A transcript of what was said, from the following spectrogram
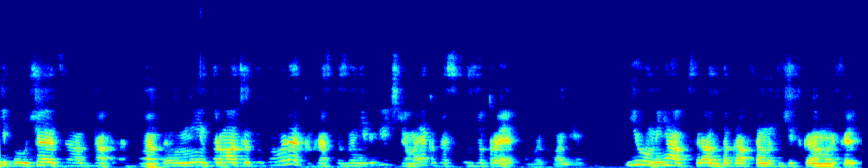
И получается, так, мне информацию тут говорят, как раз позвонили вечером, а я как раз за проектом в этот момент. И у меня сразу такая автоматическая мысль.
